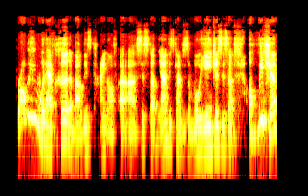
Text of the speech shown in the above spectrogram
probably would have heard about this kind of uh, uh, system, yeah, this kind of system, Voyager system, of which uh,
